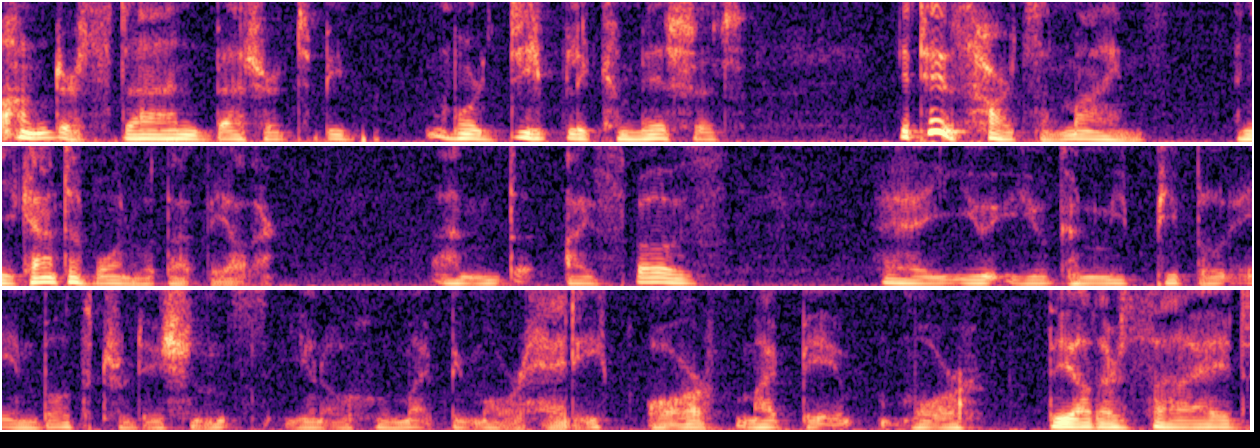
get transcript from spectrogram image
understand better, to be more deeply committed. It is hearts and minds, and you can't have one without the other. And I suppose uh, you you can meet people in both traditions, you know, who might be more heady or might be more the other side,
